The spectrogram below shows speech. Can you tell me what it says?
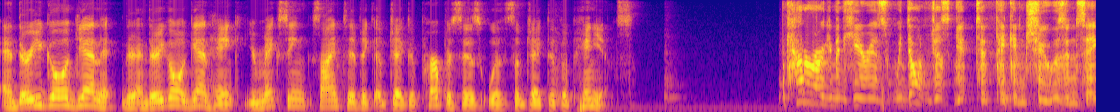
And there you go again, and there you go again, Hank. You're mixing scientific objective purposes with subjective opinions argument here is we don't just get to pick and choose and say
